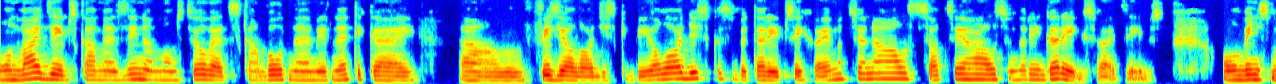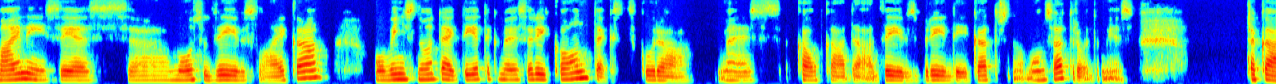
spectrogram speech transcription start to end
Un vajadzības, kā mēs zinām, mums cilvēciskām būtnēm ir ne tikai um, fizioloģiski, bioloģiskas, bet arī psihoemocionālas, sociālas un arī garīgas vajadzības. Un viņas mainīsies uh, mūsu dzīves laikā, un viņas noteikti ietekmēs arī konteksts, kurā mēs kaut kādā dzīves brīdī katrs no mums atrodamies. Tā kā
